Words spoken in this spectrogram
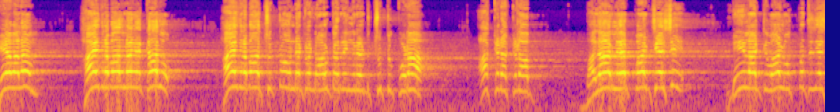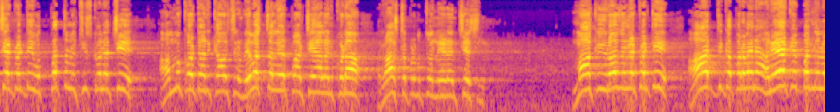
కేవలం హైదరాబాద్లోనే కాదు హైదరాబాద్ చుట్టూ ఉన్నటువంటి అవుటర్ రింగ్ రోడ్ చుట్టూ కూడా అక్కడక్కడ బజార్లు ఏర్పాటు చేసి మీలాంటి వాళ్ళు ఉత్పత్తి చేసేటువంటి ఉత్పత్తులను తీసుకొని వచ్చి అమ్ముకోవటానికి కావాల్సిన వ్యవస్థలు ఏర్పాటు చేయాలని కూడా రాష్ట్ర ప్రభుత్వం నిర్ణయం చేసింది. మాకు ఈ రోజు ఉన్నటువంటి ఆర్థిక పరమైన అనేక ఇబ్బందులు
